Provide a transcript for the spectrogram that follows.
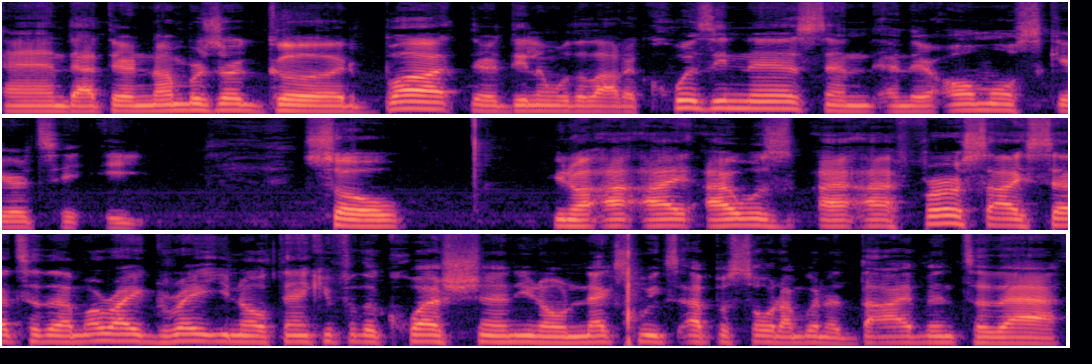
and that their numbers are good but they're dealing with a lot of quizziness and and they're almost scared to eat. So you know, I, I, I was, I, at first I said to them, all right, great. You know, thank you for the question. You know, next week's episode, I'm going to dive into that,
